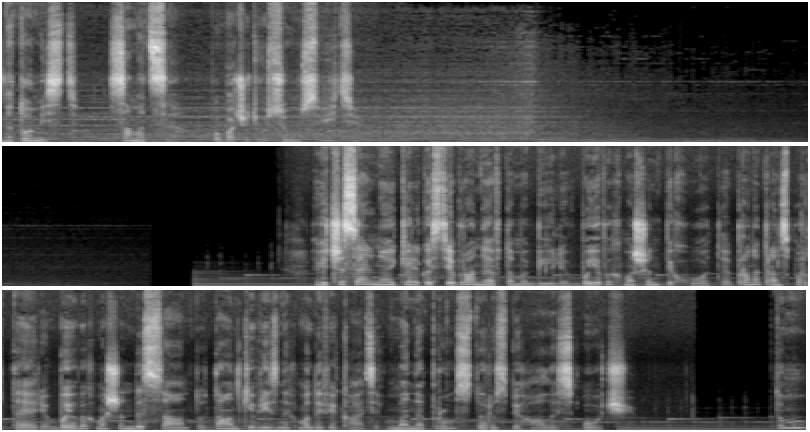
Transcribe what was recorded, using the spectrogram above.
Натомість саме це побачать в усьому світі. Від чисельної кількості бронеавтомобілів, бойових машин піхоти, бронетранспортерів, бойових машин десанту, танків різних модифікацій в мене просто розбігались очі. Тому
